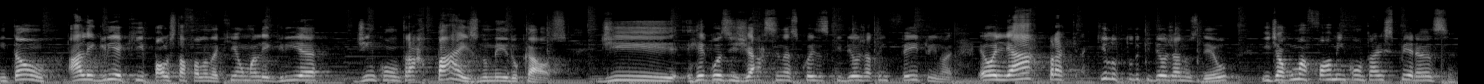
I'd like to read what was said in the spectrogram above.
Então, a alegria que Paulo está falando aqui é uma alegria de encontrar paz no meio do caos, de regozijar-se nas coisas que Deus já tem feito em nós. É olhar para aquilo tudo que Deus já nos deu e de alguma forma encontrar esperança,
